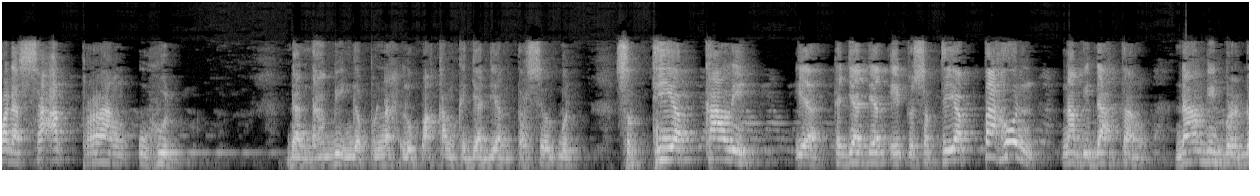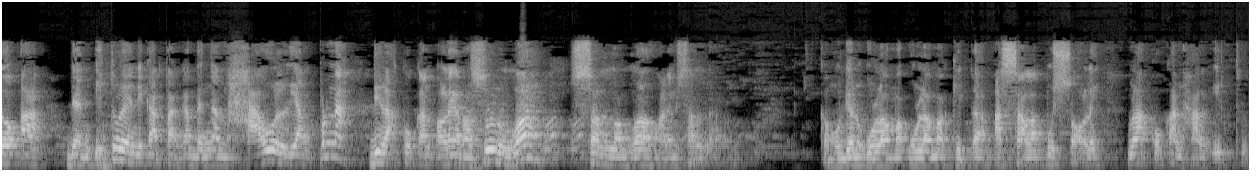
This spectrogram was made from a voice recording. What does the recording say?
pada saat perang Uhud. Dan Nabi nggak pernah lupakan kejadian tersebut. Setiap kali ya kejadian itu setiap tahun Nabi datang, Nabi berdoa dan itulah yang dikatakan dengan haul yang pernah dilakukan oleh Rasulullah Sallallahu Alaihi Wasallam. Kemudian ulama-ulama kita as-salafus soleh melakukan hal itu.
